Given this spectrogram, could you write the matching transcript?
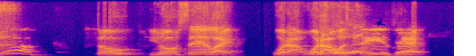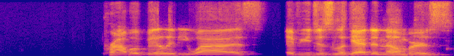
yeah. So you know what I'm saying? Like, what I what I would say is that probability wise, if you just look at the numbers,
